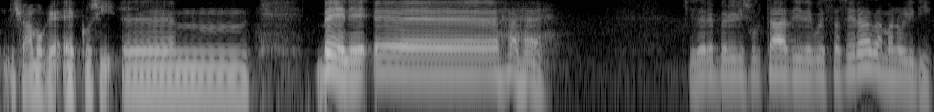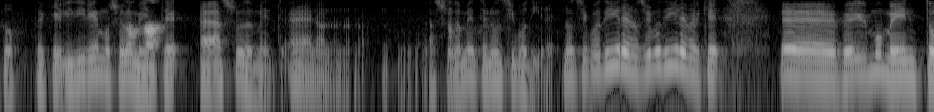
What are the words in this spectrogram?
diciamo che è così. Ehm, bene, eh, eh, ci sarebbero i risultati di questa serata, ma non li dico perché li diremo solamente. eh, assolutamente, eh, no, no, no, no, assolutamente non si può dire. Non si può dire, non si può dire perché eh, per il momento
